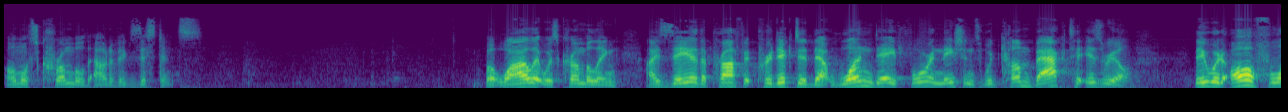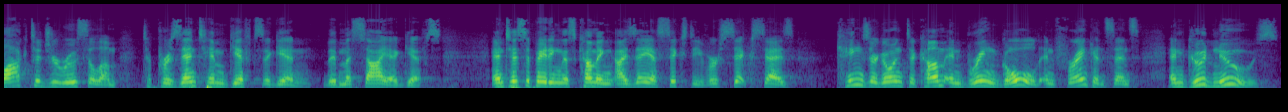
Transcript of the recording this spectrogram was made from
almost crumbled out of existence. But while it was crumbling, Isaiah the prophet predicted that one day foreign nations would come back to Israel. They would all flock to Jerusalem to present him gifts again, the Messiah gifts. Anticipating this coming, Isaiah 60, verse 6 says, Kings are going to come and bring gold and frankincense and good news.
